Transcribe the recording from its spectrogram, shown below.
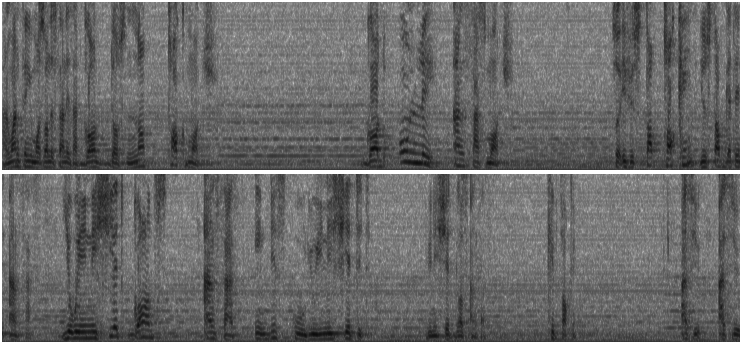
And one thing you must understand is that God does not talk much. God only answers much. So if you stop talking, you stop getting answers. You will initiate God's answers in this school. You initiate it. You initiate God's answers. Keep talking. As you as you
